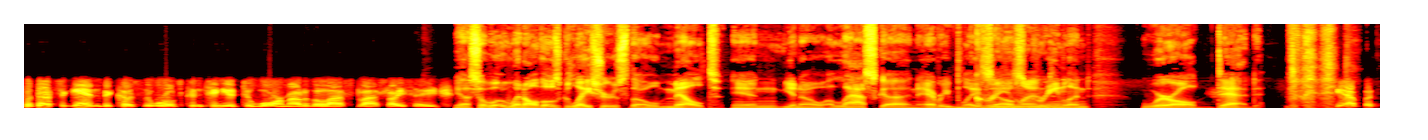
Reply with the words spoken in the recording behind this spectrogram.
But that's again because the world's continued to warm out of the last last ice age. Yeah. So when all those glaciers though melt in you know Alaska and every place else, Greenland. Greenland, we're all dead. Yeah, but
